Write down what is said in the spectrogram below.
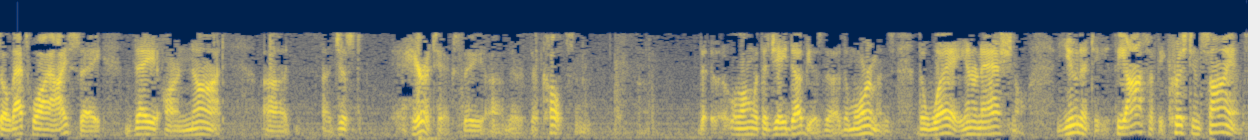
So that's why I say they are not uh, uh, just heretics. They uh, they're, they're cults and the, along with the JWs, the, the Mormons, the Way, International, Unity, Theosophy, Christian Science.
